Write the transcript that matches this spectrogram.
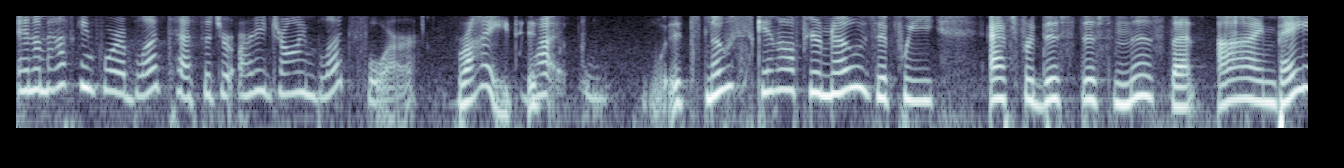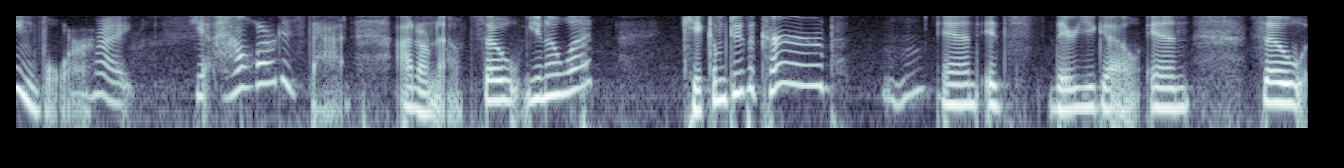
and I'm asking for a blood test that you're already drawing blood for. Right. Why- It's it's no skin off your nose if we ask for this, this, and this that I'm paying for. Right. Yeah, how hard is that? I don't know. So, you know what? Kick them to the curb. hmm And it's there you go. And so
